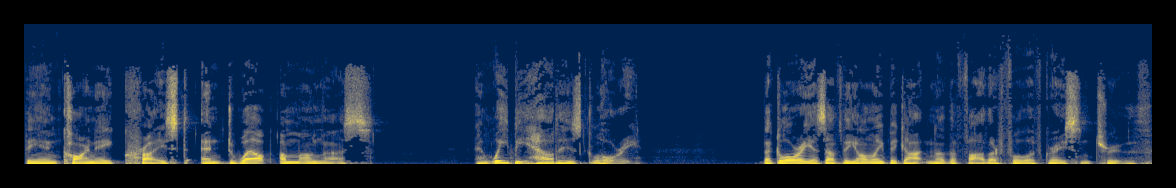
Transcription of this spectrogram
the incarnate Christ, and dwelt among us, and we beheld his glory. The glory is of the only begotten of the Father, full of grace and truth.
